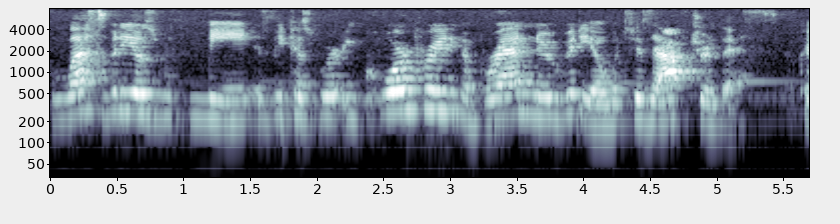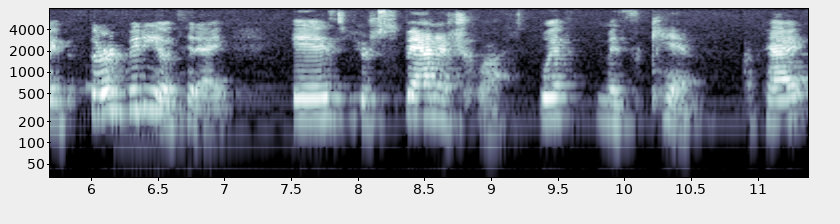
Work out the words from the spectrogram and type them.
less videos with me is because we're incorporating a brand new video, which is after this. Okay, the third video today is your Spanish class with Miss Kim. Okay,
